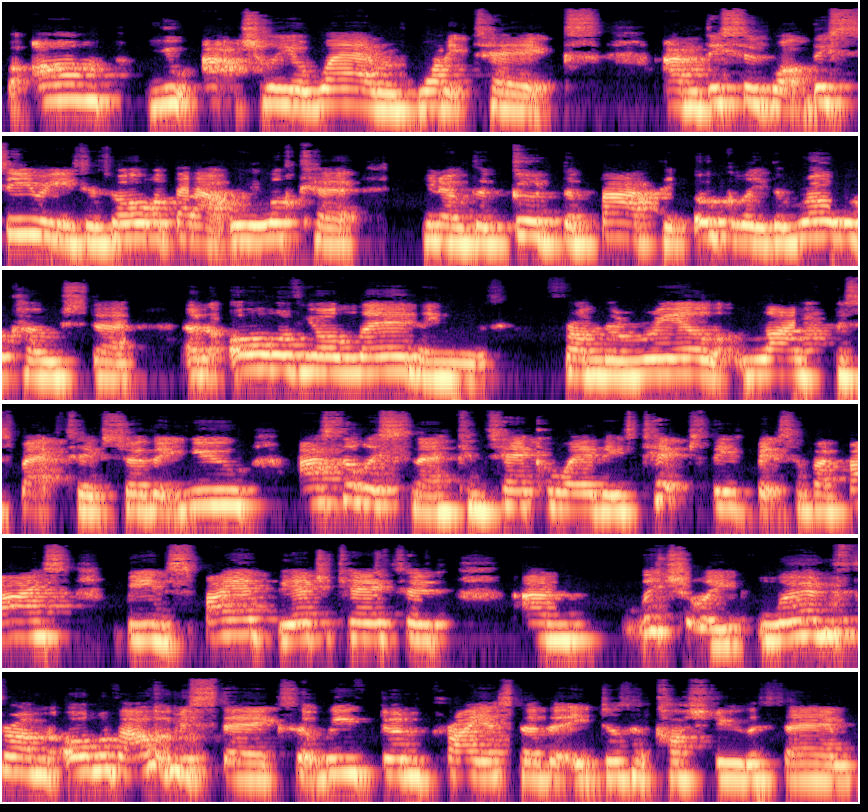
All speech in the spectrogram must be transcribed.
but are you actually aware of what it takes? And this is what this series is all about. We look at, you know, the good, the bad, the ugly, the roller coaster, and all of your learnings from the real life perspective so that you, as the listener, can take away these tips, these bits of advice, be inspired, be educated, and literally learn from all of our mistakes that we've done prior so that it doesn't cost you the same.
